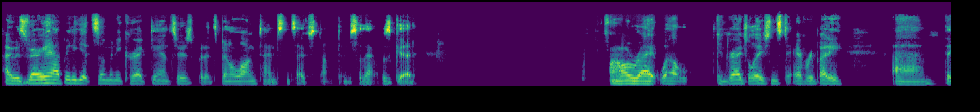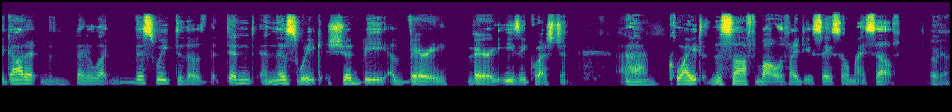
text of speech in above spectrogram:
I was very happy to get so many correct answers, but it's been a long time since I've stumped him, so that was good. All right. Well, congratulations to everybody um, that got it. Better luck this week to those that didn't, and this week should be a very very easy question. Um, quite the softball, if I do say so myself. Oh, yeah.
